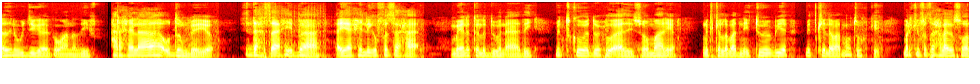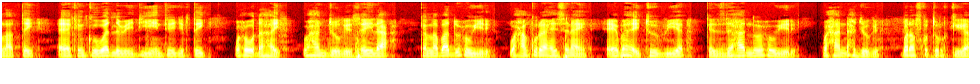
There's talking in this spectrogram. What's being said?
adina wejigaaga waa nadiif. Harxilaalaha u dambeeyo saddex saaxiiba ah ayaa xilliga fasaxa meelo kala duwan aaday. Mid koowaad wuxuu aaday soomaaliya midka labaadna etoobiya midkii labaadna turki. Markii fasax laga soo laabtay ayaa kan koowaad la weydiiyey intee jirtay wuxuu dhahay waxaan joogay saylac kan labaad wuxuu yidhi waxaan ku raaxaysanayay xeebaha etoobiya kan saddexaadna wuxuu yidhi waxaan dhex joogay barafka turkiga.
